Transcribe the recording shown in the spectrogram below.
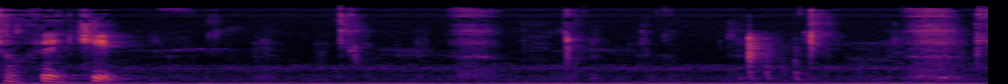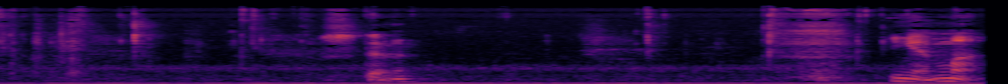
Chocolate chip. Sedap kan? Ingat mak.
